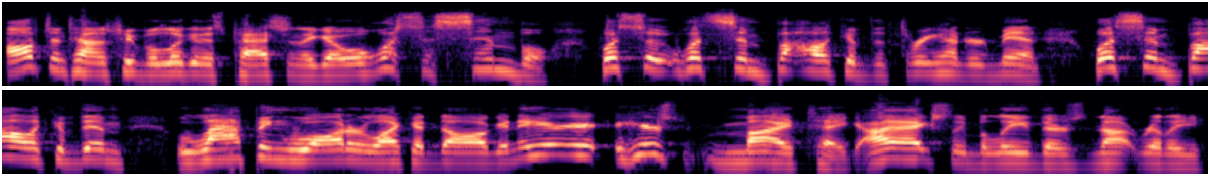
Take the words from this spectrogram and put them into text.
oftentimes people look at this passage and they go, well, what's the symbol? What's, the, what's symbolic of the 300 men? What's symbolic of them lapping water like a dog? And here, here's my take. I actually believe there's not really,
